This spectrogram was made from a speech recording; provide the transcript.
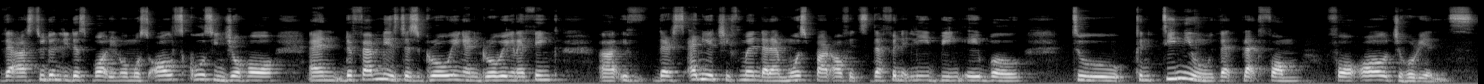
There are student leaders board in almost all schools in Johor, and the family is just growing and growing. And I think uh, if there's any achievement that I'm most proud of, it's definitely being able to continue that platform for all Johorians.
